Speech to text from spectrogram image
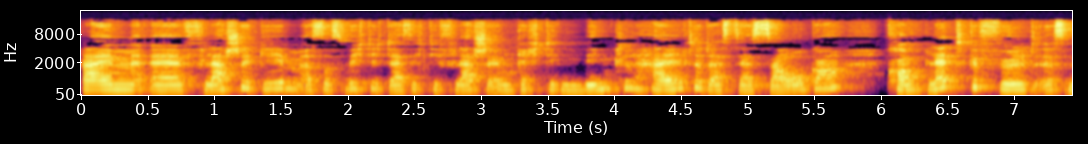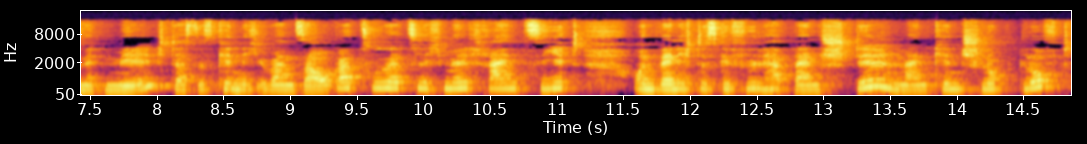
beim äh, Flasche geben ist es wichtig, dass ich die Flasche im richtigen Winkel halte, dass der Sauger komplett gefüllt ist mit Milch, dass das Kind nicht über den Sauger zusätzlich Milch reinzieht. Und wenn ich das Gefühl habe, beim Stillen mein Kind schluckt Luft,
